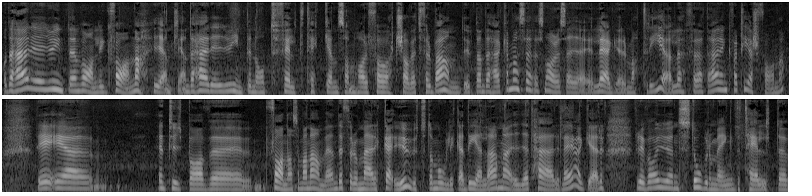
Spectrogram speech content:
Och det här är ju inte en vanlig fana egentligen. Det här är ju inte något fälttecken som har förts av ett förband utan det här kan man snarere snarare säga är lägermateriel för att det här är en kvartersfana. Det är en typ av eh, fana som man använde för att märka ut de olika delarna i ett härläger. För det var ju en stor mängd tält eh,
